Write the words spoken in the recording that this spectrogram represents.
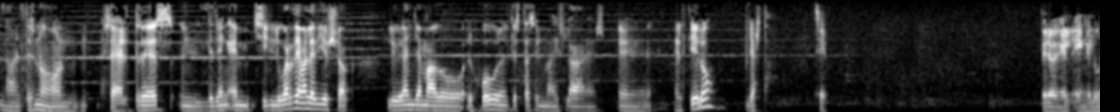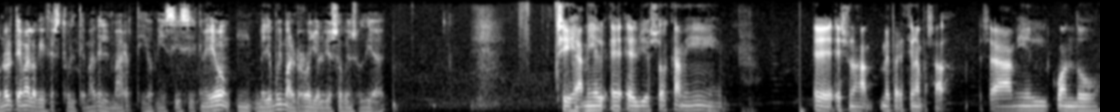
No, el 3 no... O sea, el 3... le den- en- si en lugar de llamarle Bioshock, le hubieran llamado el juego en el que estás en una isla en es- eh, el cielo, ya está. Sí. Pero en el, en el 1 el tema, lo que dices tú, el tema del mar, tío, mí sí, sí, que me dio, me dio muy mal rollo el Bioshock en su día. ¿eh? Sí, a mí el, el Bioshock a mí eh, es una me pareció una pasada. O sea, a mí el- cuando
